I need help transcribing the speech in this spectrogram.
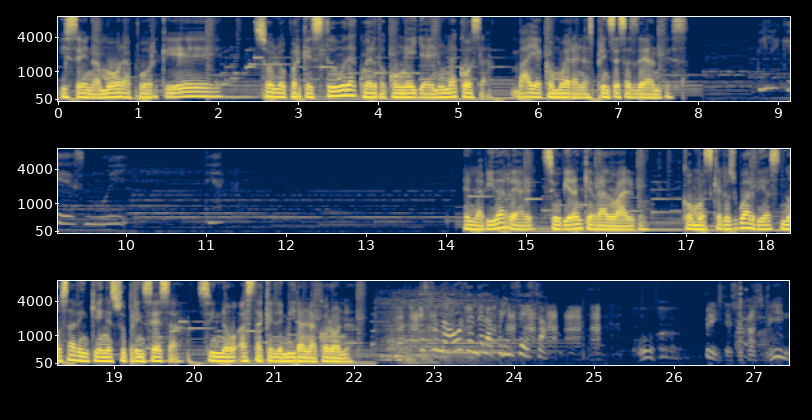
Y se enamora porque... Solo porque estuvo de acuerdo con ella en una cosa. Vaya como eran las princesas de antes. En la vida real se hubieran quebrado algo. ¿Cómo es que los guardias no saben quién es su princesa, sino hasta que le miran la corona? Es una orden de la princesa. Princesa Jazmín.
